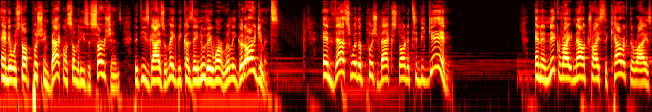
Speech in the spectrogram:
And they would start pushing back on some of these assertions that these guys would make because they knew they weren't really good arguments. And that's where the pushback started to begin. And then Nick Wright now tries to characterize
